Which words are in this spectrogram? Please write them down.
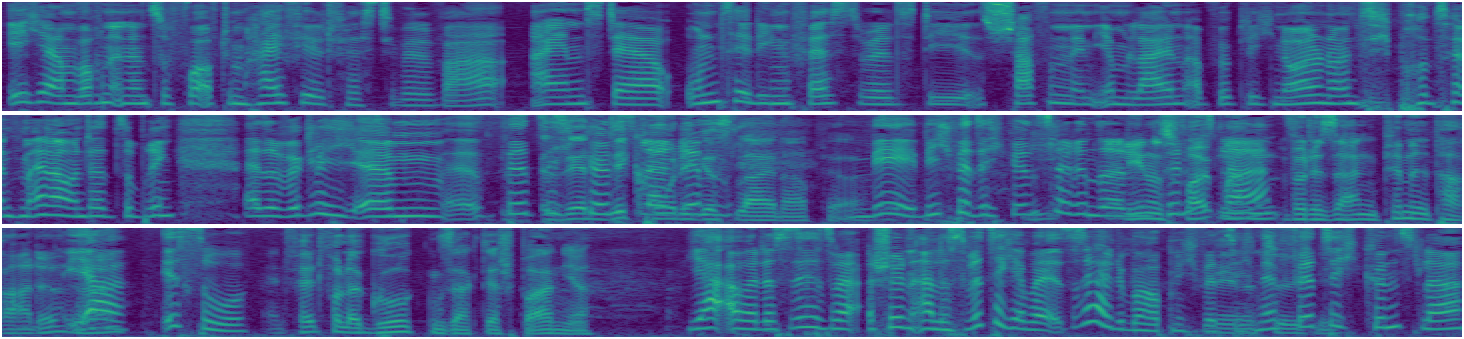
ich ja am Wochenende zuvor auf dem Highfield Festival war. Eins der unzähligen Festivals, die es schaffen, in ihrem Line-Up wirklich 99 Prozent Männer unterzubringen. Also wirklich ähm, 40 Sehr Künstlerinnen. Sehr Line-Up, ja. Nee, nicht 40 Künstlerinnen, sondern Linus Künstler. Volkmann würde sagen Pimmelparade. Ja, ja, ist so. Ein Feld voller Gurken, sagt der Spanier. Ja, aber das ist jetzt mal schön alles witzig, aber es ist halt überhaupt nicht witzig. Nee, ne? 40 nicht. Künstler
